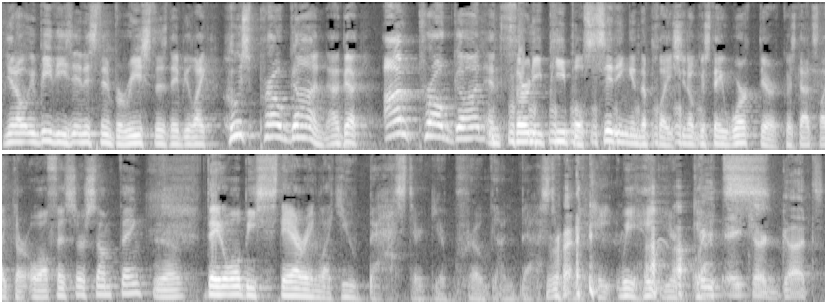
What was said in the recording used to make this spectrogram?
you know, it'd be these innocent baristas. They'd be like, "Who's pro gun?" And I'd be like, "I'm pro gun," and thirty people sitting in the place, you know, because they work there, because that's like their office or something. Yeah. they'd all be staring like, "You bastard, you're pro gun bastard. Right. We hate, we hate your guts." we hate your guts.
